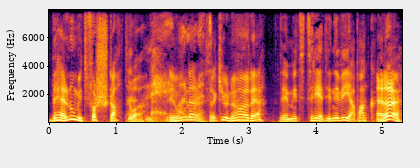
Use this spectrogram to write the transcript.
Det här är nog mitt första, tror jag. Nej, jo, det är det. Så det är kul, nu har jag det. Det är mitt tredje Nivea-pack. Är det det?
